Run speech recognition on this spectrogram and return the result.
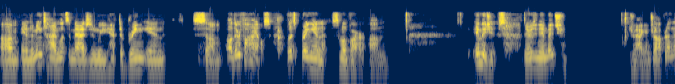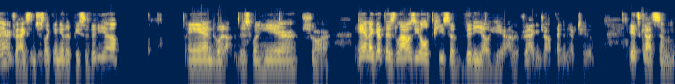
Um, in the meantime, let's imagine we have to bring in some other files. Let's bring in some of our um, images. There's an image. Drag and drop it in there. It drags in just like any other piece of video. And what this one here, sure. And I got this lousy old piece of video here. I would drag and drop that in there too. It's got some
